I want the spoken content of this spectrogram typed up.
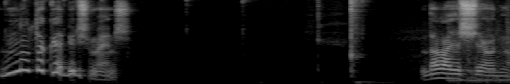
Ну, таке більш-менш. Давай ще одну.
